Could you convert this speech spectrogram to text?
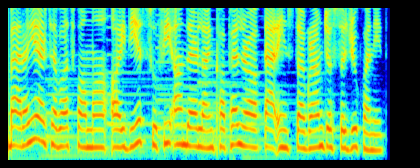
برای ارتباط با ما آیدی صوفی underline کاپل را در اینستاگرام جستجو کنید.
